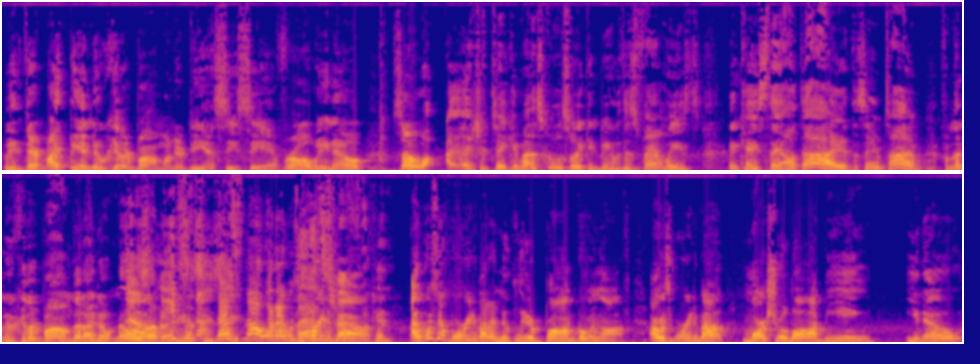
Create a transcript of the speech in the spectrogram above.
We, there might be a nuclear bomb under DSCC, for all we know. So I, I should take him out of school so he can be with his families in case they all die at the same time from the nuclear bomb that I don't know is No, under it's DSCC. not, that's not what I was That's worried about. fucking- I wasn't worried about a nuclear bomb going off. I was worried about martial law being, you know,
